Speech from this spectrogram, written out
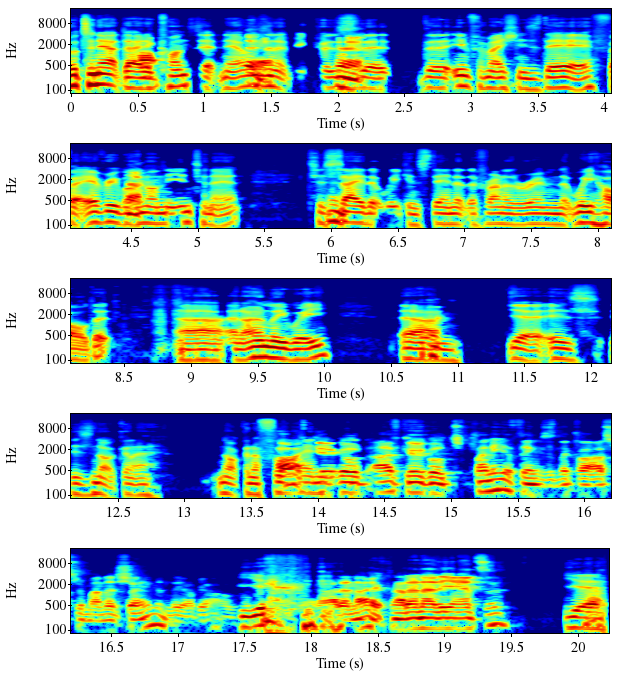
Well, it's an outdated Uh, concept now, yeah, isn't it? Because yeah. the, the information is there for everyone on the internet to Yeah. say that we can stand at the front of the room and that we hold it, uh, and only we, um, yeah. is is not gonna not gonna fly. I've googled I've googled plenty of things in the classroom unashamedly. I'll be, oh, yeah, I don't know. I don't know the answer. yeah,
